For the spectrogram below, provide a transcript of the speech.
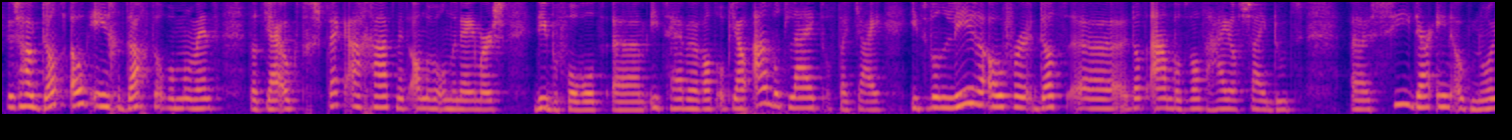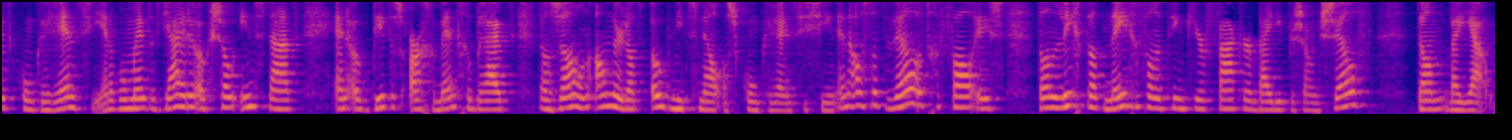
Dus houd dat ook in gedachten op het moment dat jij ook het gesprek aangaat met andere ondernemers die bijvoorbeeld um, iets hebben wat op jouw aanbod lijkt, of dat jij iets wil leren over dat, uh, dat aanbod wat hij of zij doet. Uh, zie daarin ook nooit concurrentie. En op het moment dat jij er ook zo in staat en ook dit als argument gebruikt, dan zal een ander dat ook niet snel als concurrentie zien. En als dat wel het geval is, dan ligt dat 9 van de 10 keer vaker bij die persoon zelf dan bij jou.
